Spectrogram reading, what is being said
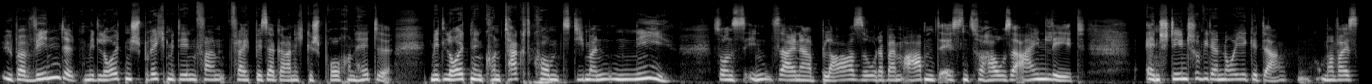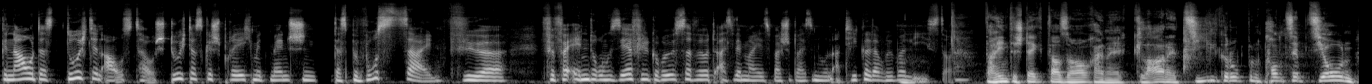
überwindet, mit Leuten spricht, mit denen man vielleicht bisher gar nicht gesprochen hätte, mit Leuten in Kontakt kommt, die man nie sonst in seiner Blase oder beim Abendessen zu Hause einlädt, entstehen schon wieder neue Gedanken. Und man weiß genau, dass durch den Austausch, durch das Gespräch mit Menschen das Bewusstsein für, für Veränderung sehr viel größer wird, als wenn man jetzt beispielsweise nur einen Artikel darüber liest. Oder? Dahinter steckt also auch eine klare Zielgruppenkonzeption.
